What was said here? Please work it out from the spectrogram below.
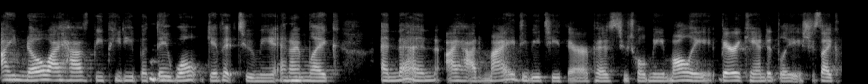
I know I have BPD, but they won't give it to me. And I'm mm-hmm. like, and then I had my DBT therapist who told me, Molly, very candidly, she's like,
